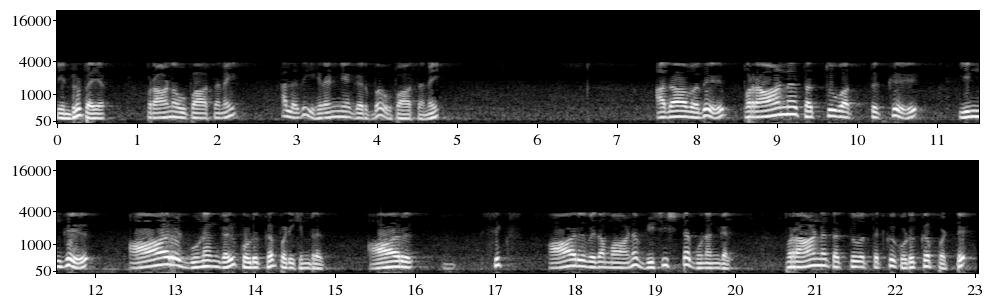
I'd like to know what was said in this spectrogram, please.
என்று பெயர். பிராண உபாசனை அல்லது ஹிரண்ய கர்ப்ப உபாசனை. அதாவது பிராண தத்துவத்துக்கு இங்கு ஆறு குணங்கள் கொடுக்கப்படுகின்றது. ஆறு சிக்ஸ் ஆறு விதமான விசிஷ்ட குணங்கள். பிராண தத்துவத்திற்கு கொடுக்கப்பட்டு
